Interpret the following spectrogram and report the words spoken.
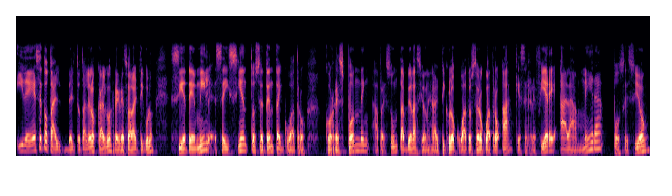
Y de ese total, del total de los cargos, regreso al artículo, 7.674 corresponden a presuntas violaciones al artículo 404A, que se refiere a la mera posesión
